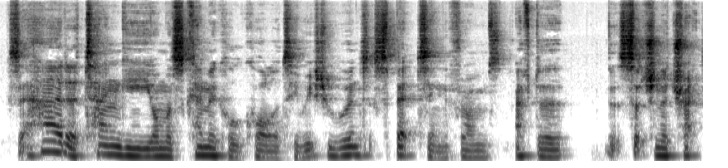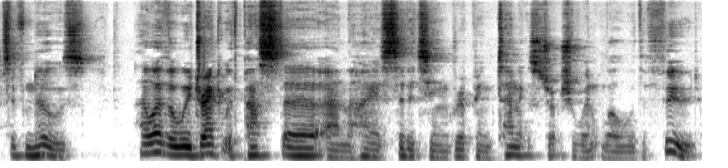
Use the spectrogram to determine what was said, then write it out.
Because it had a tangy, almost chemical quality which we weren't expecting from after such an attractive nose. However, we drank it with pasta, and the high acidity and gripping tannic structure went well with the food.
